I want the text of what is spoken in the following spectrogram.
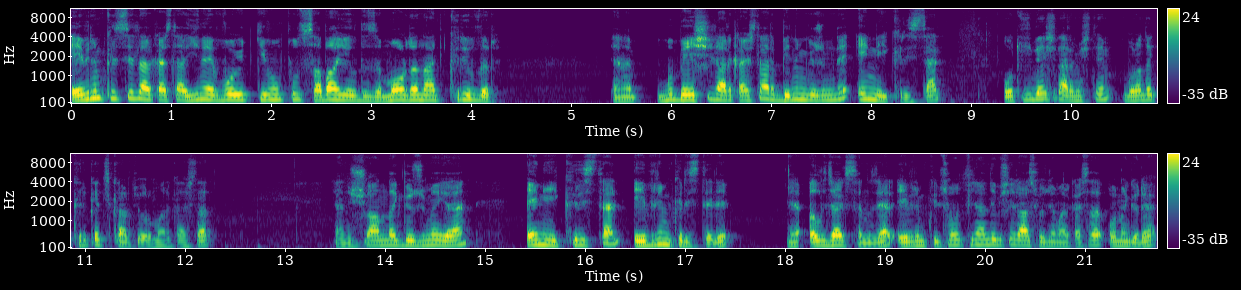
Evrim kristali arkadaşlar yine Void, Givenpool, Sabah Yıldızı, Morda Knight, Krivler. Yani bu beşli arkadaşlar benim gözümde en iyi kristal. 35 vermiştim. Buna da 40'a çıkartıyorum arkadaşlar. Yani şu anda gözüme gelen en iyi kristal evrim kristali. Yani alacaksanız eğer evrim kristali. Son finalde bir şey daha söyleyeceğim arkadaşlar. Ona göre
